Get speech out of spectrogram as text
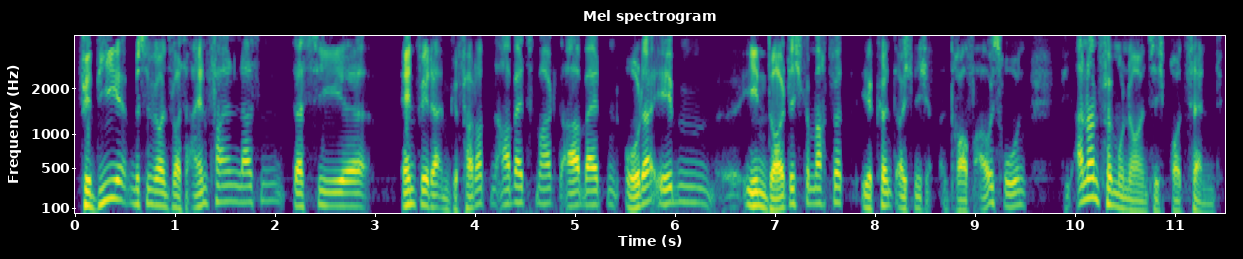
für die müssen wir uns was einfallen lassen, dass sie entweder im geförderten Arbeitsmarkt arbeiten oder eben äh, ihnen deutlich gemacht wird, ihr könnt euch nicht drauf ausruhen. Die anderen 95 Prozent,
